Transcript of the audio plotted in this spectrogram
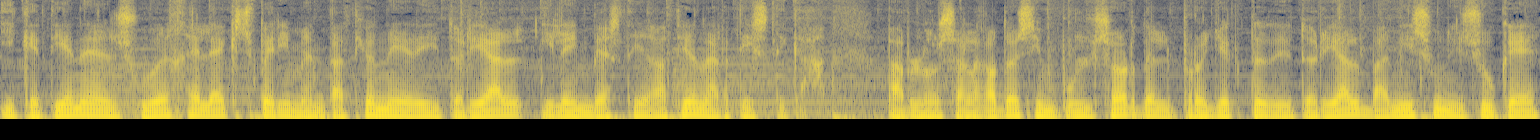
y que tiene en su eje la experimentación editorial y la investigación artística. Pablo Salgado es impulsor del proyecto editorial Banisu Nisuke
